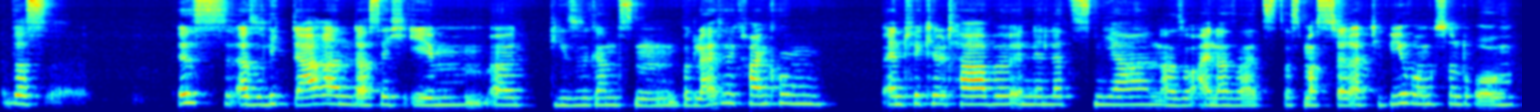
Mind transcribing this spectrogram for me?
das ist, also liegt daran, dass ich eben äh, diese ganzen Begleiterkrankungen entwickelt habe in den letzten Jahren. Also einerseits das Mastzellaktivierungssyndrom,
